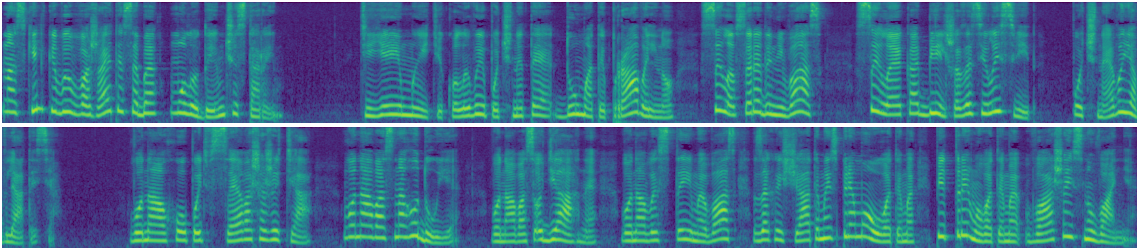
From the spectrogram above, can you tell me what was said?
наскільки ви вважаєте себе молодим чи старим. Тієї миті, коли ви почнете думати правильно, сила всередині вас, сила, яка більша за цілий світ, почне виявлятися. Вона охопить все ваше життя, вона вас нагодує, вона вас одягне, вона вестиме вас, захищатиме і спрямовуватиме, підтримуватиме ваше існування,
